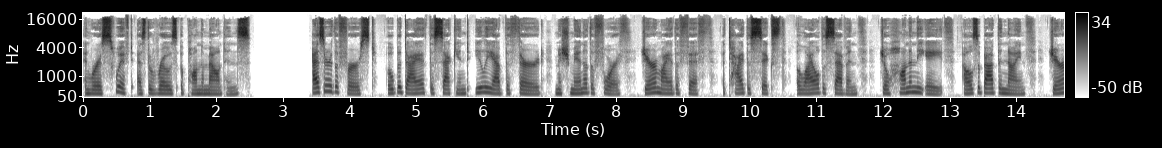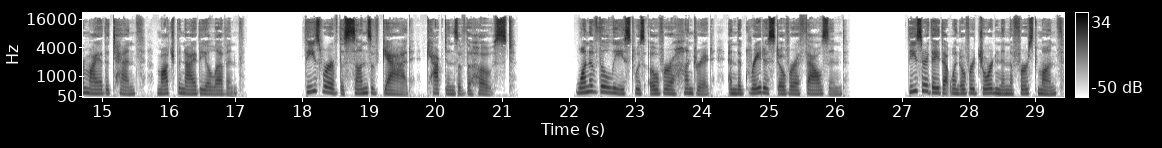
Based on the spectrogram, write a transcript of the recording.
and were as swift as the roes upon the mountains. Ezra the first, Obadiah the second, Eliab the third, Mishmannah the fourth, Jeremiah the fifth, Attai the sixth, Eliel the seventh, Johanan the eighth, Elzabad the ninth, Jeremiah the tenth, Machbaniah the eleventh. These were of the sons of Gad, captains of the host. One of the least was over a hundred, and the greatest over a thousand. These are they that went over Jordan in the first month,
